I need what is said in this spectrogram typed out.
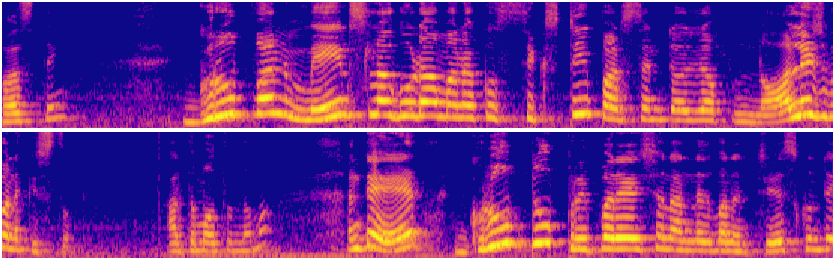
ఫస్ట్ థింగ్. గ్రూప్ వన్ మెయిన్స్లో కూడా మనకు సిక్స్టీ పర్సెంటేజ్ ఆఫ్ నాలెడ్జ్ మనకి ఇస్తుంది అర్థమవుతుందమ్మా? అంటే గ్రూప్ టూ ప్రిపరేషన్ అనేది మనం చేసుకుంటే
